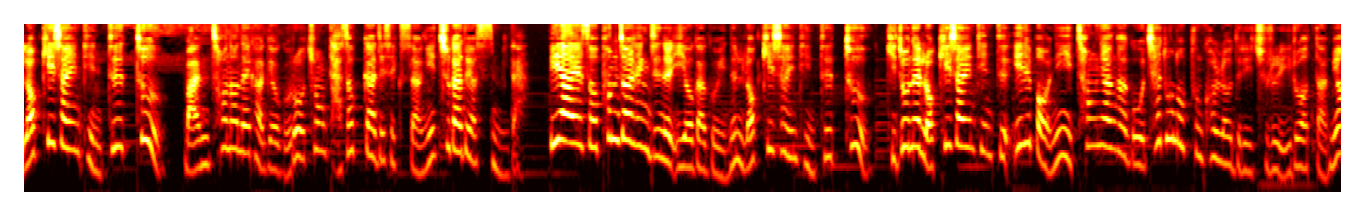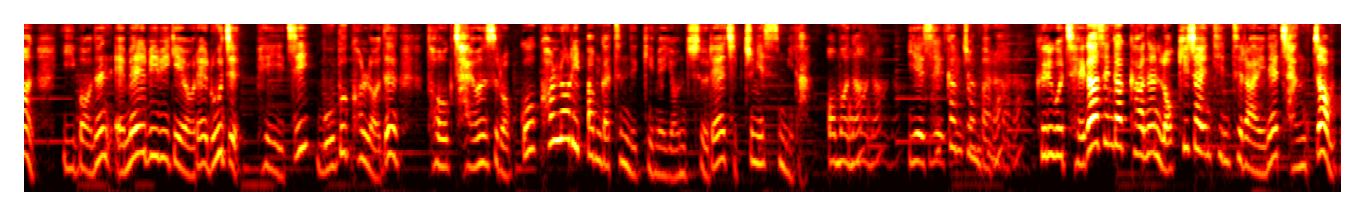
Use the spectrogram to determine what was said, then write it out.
럭키샤인 틴트 2 11,000원의 가격으로 총 5가지 색상이 추가되었습니다. 삐아에서 품절 행진을 이어가고 있는 럭키샤인 틴트 2. 기존의 럭키샤인 틴트 1번이 청량하고 채도 높은 컬러들이 주를 이루었다면 2번은 MLBB 계열의 로즈, 베이지, mauve 컬러 등 더욱 자연스럽고 컬러 립밤 같은 느낌의 연출에 집중했습니다. 어머나, 어머나 얘 색감 좀 봐라. 그리고 제가 생각하는 럭키샤인 틴트 라인의 장점,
